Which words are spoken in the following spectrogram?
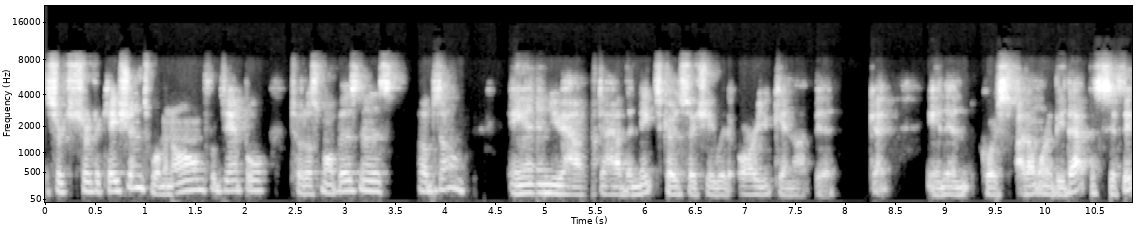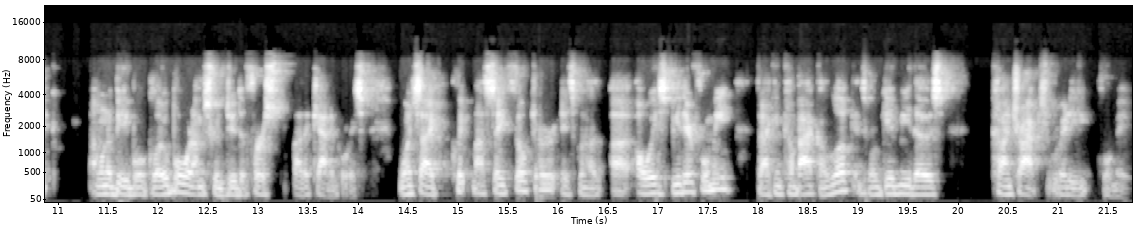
search certifications, woman owned, for example, total small business, HUBZone, and you have to have the NAICS code associated with it, or you cannot bid. Okay. And then, of course, I don't want to be that specific. I want to be more global, and I'm just going to do the first by the categories. Once I click my save filter, it's going to uh, always be there for me that I can come back and look. It's going to give me those contracts ready for me.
